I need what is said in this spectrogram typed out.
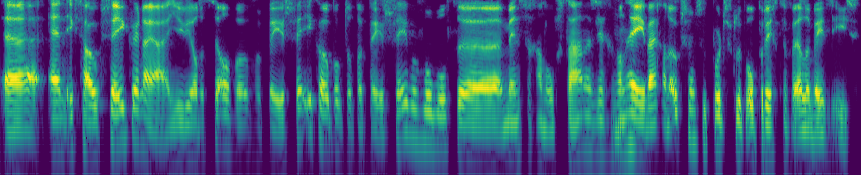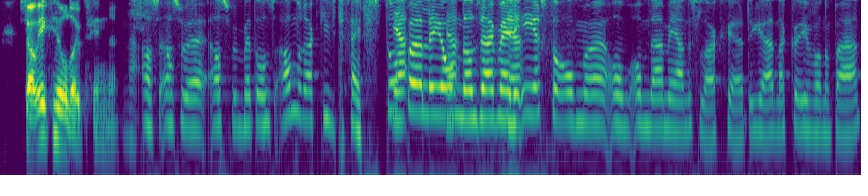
Eh, en ik zou ook zeker, nou ja, jullie hadden het zelf over PSV. Ik hoop ook dat bij PSV bijvoorbeeld eh, mensen gaan opstaan en zeggen van... hé, hey, wij gaan ook zo'n supportersclub oprichten voor LHBTI's. Zou ik heel leuk vinden. Nou, als, als, we, als we met onze andere activiteit stoppen, Ja, Leon, ja, dan zijn wij ja. de eerste om, eh, om, om daarmee aan de slag te gaan. Daar kun je van op aan.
